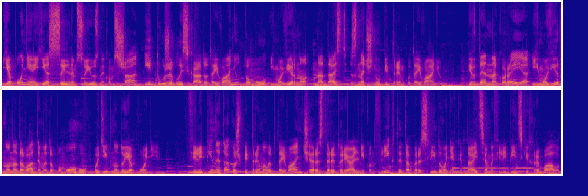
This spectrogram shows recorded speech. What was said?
Японія є сильним союзником США і дуже близька до Тайваню, тому, ймовірно, надасть значну підтримку Тайваню. Південна Корея, ймовірно, надаватиме допомогу подібно до Японії. Філіппіни також підтримали б Тайвань через територіальні конфлікти та переслідування китайцями філіппінських рибалок.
